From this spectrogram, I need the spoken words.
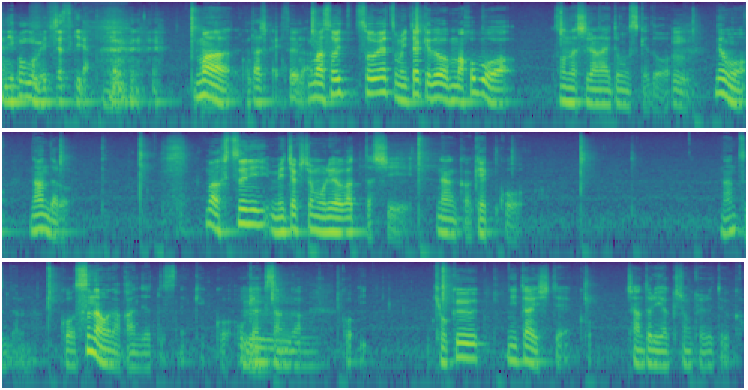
ね。日本語めっちゃ好きだ。ま確かにそういうまあそういそういうやつもいたけど、まあ、ほぼはそんな知らないと思うんですけど、うん。でもなんだろう。まあ普通にめちゃくちゃ盛り上がったしなんか結構なんつうんだろうな。こう素直な感じだったですね結構お客さんが。うん。こうい曲に対してこうちゃんとリアクションくれるというか。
